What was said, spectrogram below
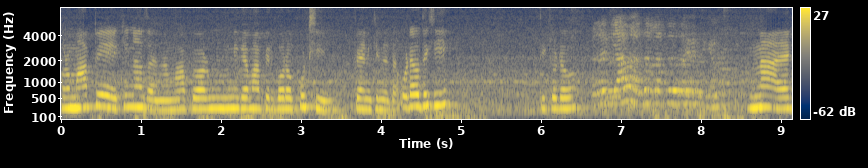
ওর মাপে কিনা যায় না মাপে ওর নিকে মাপের বড় কঠিন প্যান্ট কিনে দেয় ওটাও দেখি দেখি ওটাও। তাহলে কি আলাদা আলাদা জায়গা থেকে আনছো? না এক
